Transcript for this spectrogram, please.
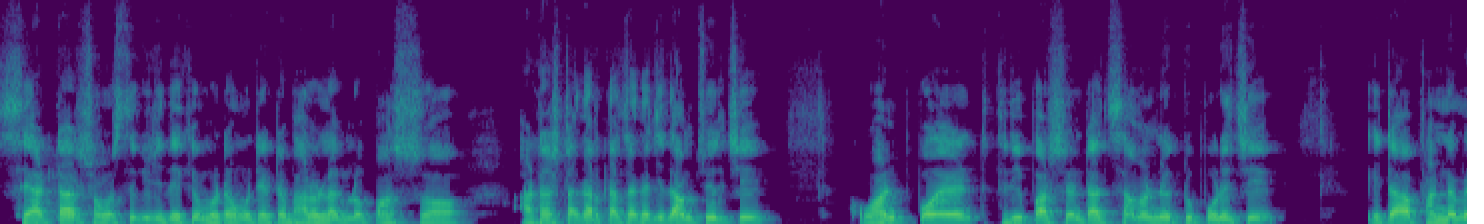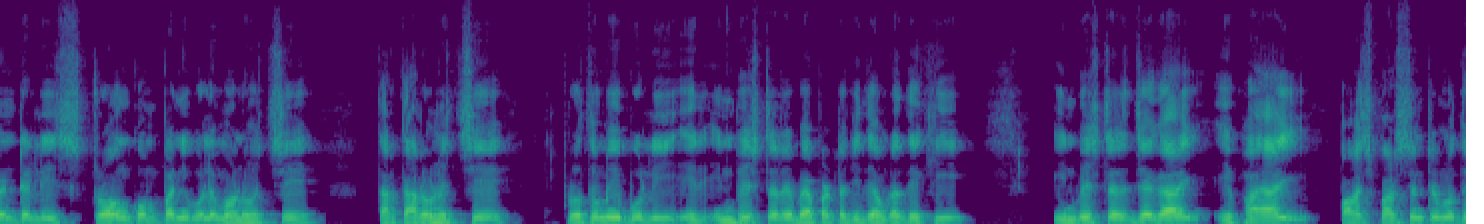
শেয়ারটার সমস্ত কিছু দেখে মোটামুটি একটা ভালো লাগল। পাঁচশো আঠাশ টাকার কাছাকাছি দাম চলছে। ওয়ান পয়েন্ট থ্রি পার্সেন্ট আজ সামান্য একটু পড়েছে। এটা ফান্ডামেন্টালি স্ট্রং কোম্পানি বলে মনে হচ্ছে। তার কারণ হচ্ছে প্রথমেই বলি, এর ইনভেস্টারের ব্যাপারটা যদি আমরা দেখি ইনভেস্টারের জায়গায় এফআইআই পাঁচ পার্সেন্টের মতো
